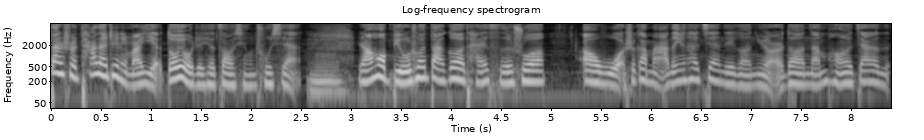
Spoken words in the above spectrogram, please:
但是他在这里面也都有这些造型出现。嗯然后比如说大哥的台词说：“哦，我是干嘛的？因为他见这个女儿的男朋友家的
